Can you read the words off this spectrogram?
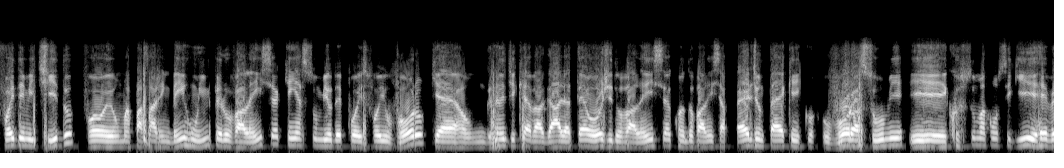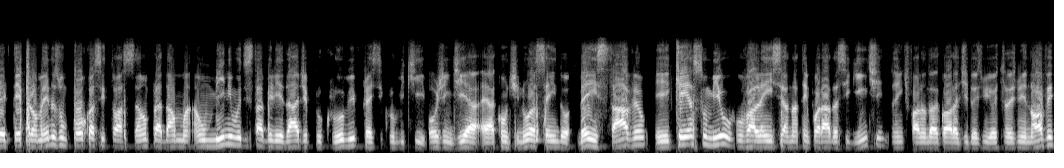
foi demitido, foi uma passagem bem ruim pelo Valência. Quem assumiu depois foi o Voro, que é um grande quebra-galho até hoje do Valência. Quando o Valência perde um técnico, o Voro assume e costuma conseguir reverter pelo menos um pouco a situação para dar uma, um mínimo de estabilidade para o clube, para esse clube que hoje em dia é, continua sendo bem estável. E quem assumiu o Valência na temporada temporada seguinte, a gente falando agora de 2008 2009,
